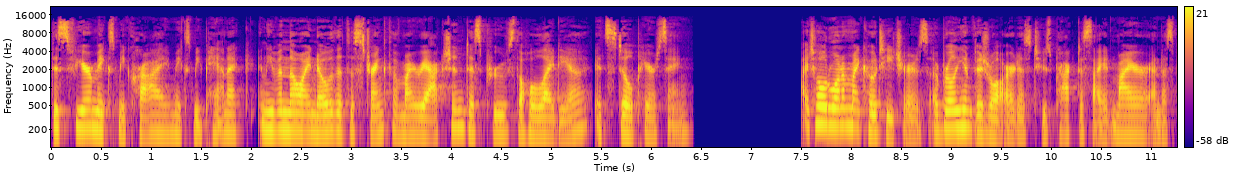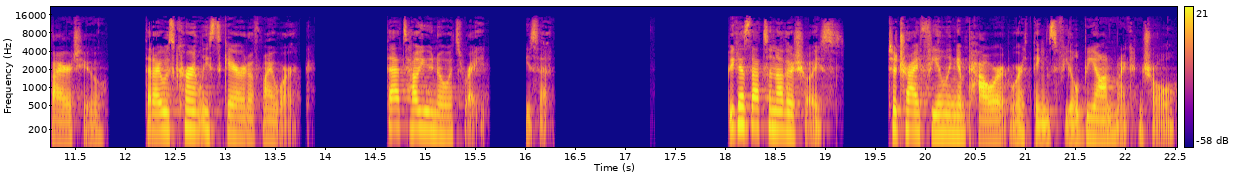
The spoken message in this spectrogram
This fear makes me cry, makes me panic, and even though I know that the strength of my reaction disproves the whole idea, it's still piercing. I told one of my co teachers, a brilliant visual artist whose practice I admire and aspire to, that I was currently scared of my work. That's how you know it's right, he said. Because that's another choice to try feeling empowered where things feel beyond my control.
